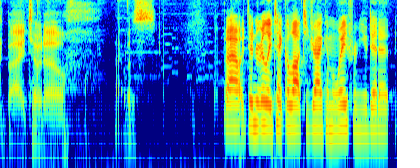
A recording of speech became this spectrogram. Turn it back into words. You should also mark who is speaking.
Speaker 1: Goodbye, Toto. That was
Speaker 2: Wow, it didn't really take a lot to drag him away from you, did it?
